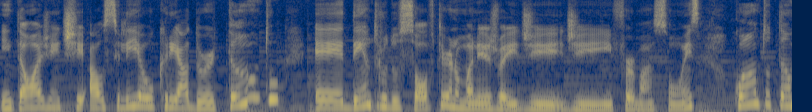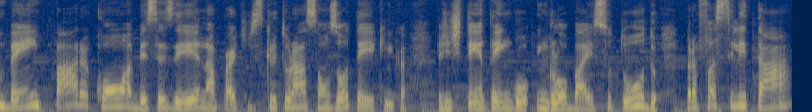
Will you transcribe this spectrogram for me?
Então a gente auxilia o criador tanto é, dentro do software, no manejo aí de, de informações, quanto também para com a BCZ na parte de escrituração zootécnica. A gente tenta englobar isso tudo para facilitar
